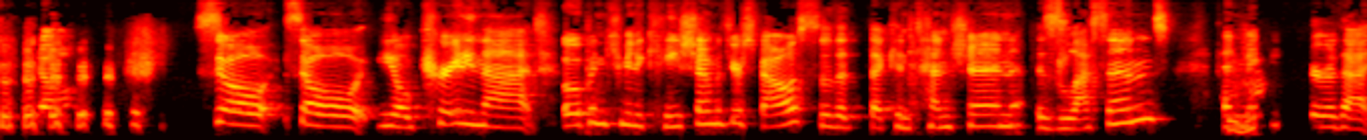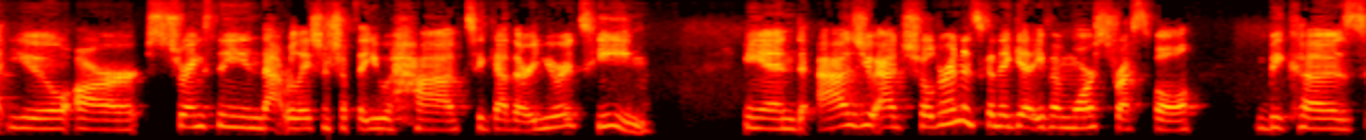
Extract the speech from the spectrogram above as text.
You know? so, so you know, creating that open communication with your spouse so that that contention is lessened, and Mhm. making sure that you are strengthening that relationship that you have together. You're a team, and as you add children, it's going to get even more stressful because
